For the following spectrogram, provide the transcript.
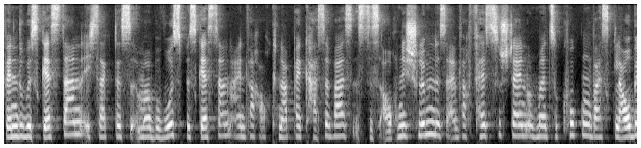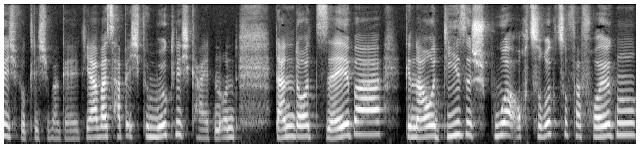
wenn du bis gestern, ich sage das immer bewusst, bis gestern einfach auch knapp bei Kasse warst, ist das auch nicht schlimm, das einfach festzustellen und mal zu gucken, was glaube ich wirklich über Geld? Ja, was habe ich für Möglichkeiten? Und dann dort selber genau diese Spur auch zurückzuverfolgen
